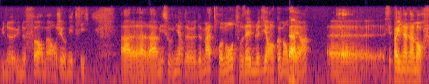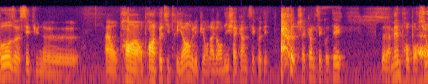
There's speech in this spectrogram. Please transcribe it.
une, une, forme en géométrie? Ah là là là, mes souvenirs de, de maths remontent. Vous allez me le dire en commentaire. Hein. Euh, c'est pas une anamorphose, c'est une Hein, on, prend, on prend un petit triangle et puis on agrandit chacun de ses côtés, chacun de ses côtés de la même proportion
